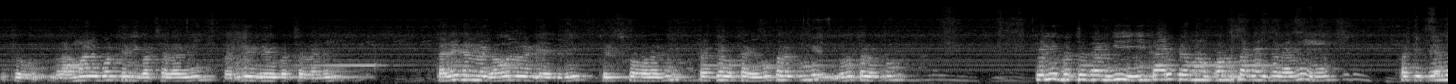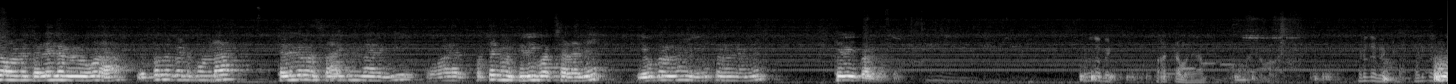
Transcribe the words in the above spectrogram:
ఇటు గ్రామానికి కూడా తెలియపరచాలని ప్రజలకు తెలియపరచాలని తల్లిదండ్రుల గవర్నమెంట్ ఏంటి తెలుసుకోవాలని ప్రతి ఒక్క యువకులకు యువతలకు తెలియపరచడానికి ఈ కార్యక్రమం కొనసాగించాలని ప్రతి పేదవాళ్ళ తల్లిదండ్రులు కూడా ఇబ్బంది పెట్టకుండా తల్లిదండ్రులు సాగిన దానికి వాళ్ళ పుస్తకం తెలియపరచాలని యువకులను యువకులను తెలియపరచాలి. ఇప్పుడు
